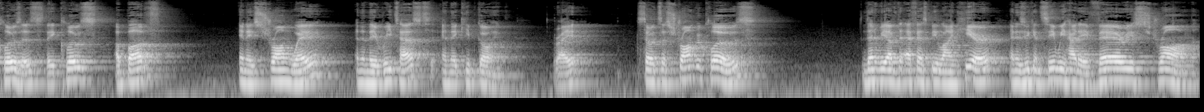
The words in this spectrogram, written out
closes. They close above in a strong way, and then they retest and they keep going, right? So it's a stronger close. Then we have the FSB line here, and as you can see, we had a very strong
